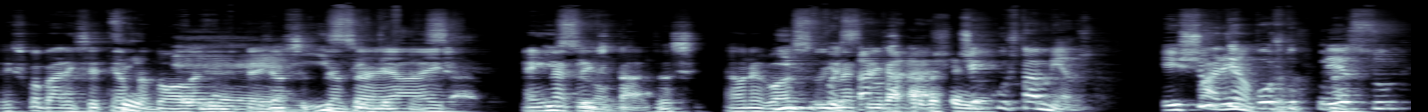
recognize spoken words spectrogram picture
Eles cobrarem 70 Sim, dólares, é, 370 é reais. É inacreditável. Assim. É um negócio isso foi sacanagem. Tinha que custar menos. Eles tinham que ter posto o preço é.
